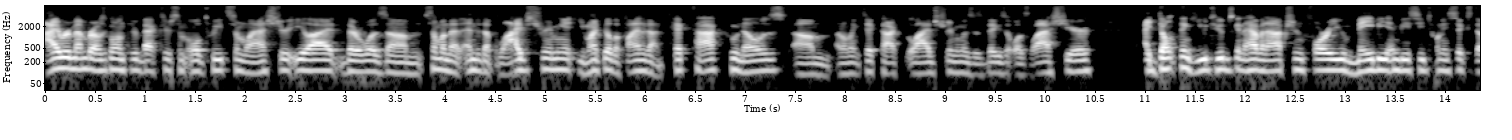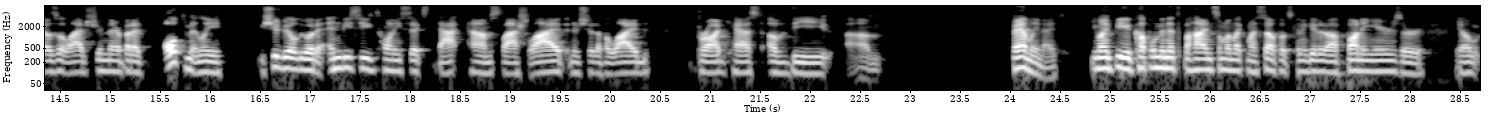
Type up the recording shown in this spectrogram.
I remember I was going through back through some old tweets from last year, Eli. There was um, someone that ended up live streaming it. You might be able to find it on TikTok. Who knows? Um, I don't think TikTok live streaming was as big as it was last year. I don't think YouTube's going to have an option for you. Maybe NBC 26 does a live stream there, but ultimately, you should be able to go to nbc26.com slash live and it should have a live broadcast of the um, family night. You might be a couple minutes behind someone like myself that's going to get it off bunny ears or, you know,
